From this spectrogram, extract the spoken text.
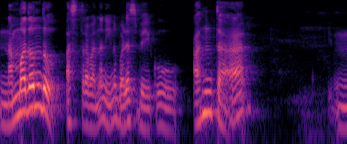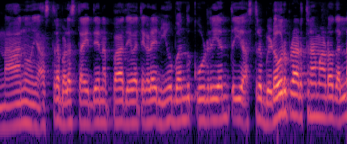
ನಮ್ಮದೊಂದು ಅಸ್ತ್ರವನ್ನು ನೀನು ಬಳಸಬೇಕು ಅಂತ ನಾನು ಅಸ್ತ್ರ ಬಳಸ್ತಾ ಇದ್ದೇನಪ್ಪ, ದೇವತೆಗಳೇ, ನೀವು ಬಂದು ಕೂಡ್ರಿ ಅಂತ ಈ ಅಸ್ತ್ರ ಬಿಡೋರು ಪ್ರಾರ್ಥನಾ ಮಾಡೋದಲ್ಲ.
